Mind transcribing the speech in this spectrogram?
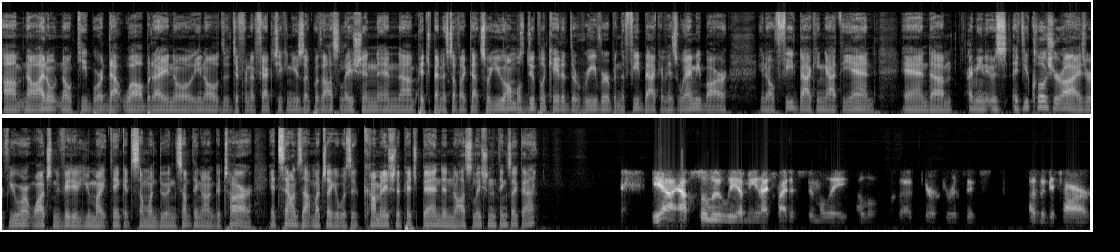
Um, now I don't know keyboard that well, but I know you know the different effects you can use, like with oscillation and um, pitch bend and stuff like that. So you almost duplicated the reverb and the feedback of his whammy bar, you know, feedbacking at the end. And um, I mean, it was if you close your eyes or if you weren't watching the video, you might think it's someone doing something on guitar. It sounds that much like it was a combination of pitch bend and oscillation and things like that. Yeah, absolutely. I mean, I try to simulate a lot of the characteristics of the guitar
